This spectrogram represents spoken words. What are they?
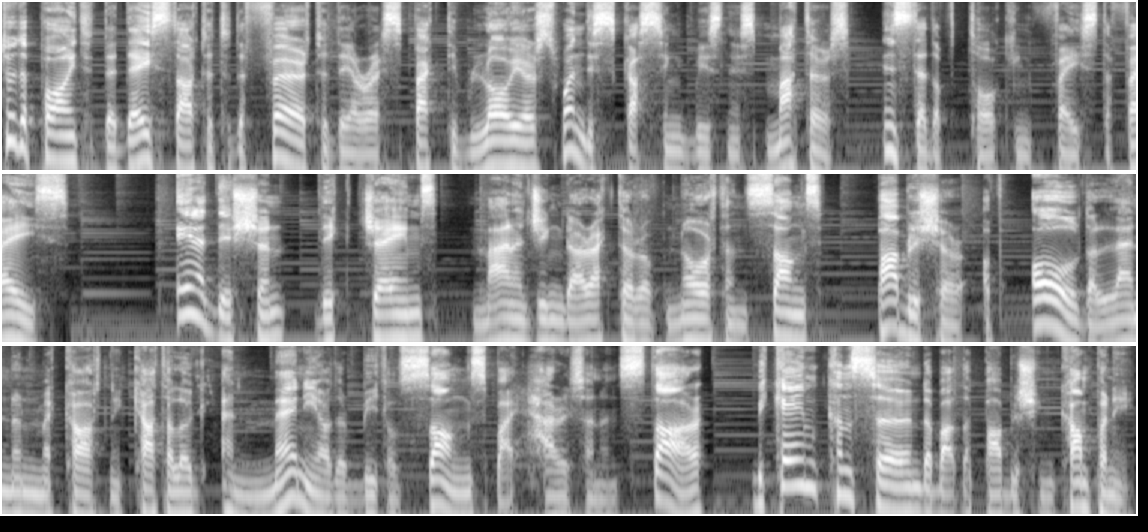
to the point that they started to defer to their respective lawyers when discussing business matters, instead of talking face to face. In addition, Dick James, managing director of Northern Songs, publisher of all the Lennon-McCartney catalogue and many other Beatles songs by Harrison and Starr, became concerned about the publishing company.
